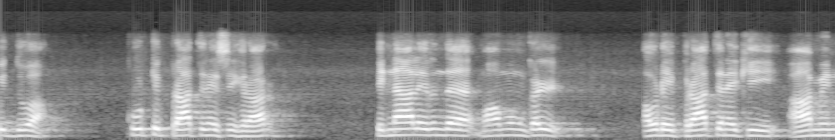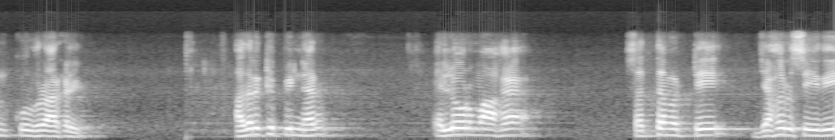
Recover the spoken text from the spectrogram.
பித்வா கூட்டி பிரார்த்தனை செய்கிறார். பின்னால் இருந்த மாமும்கள் அவருடைய பிரார்த்தனைக்கு ஆமீன் கூறுகிறார்கள். அதற்கு பின்னர் எல்லோருமாக சத்தமிட்டு ஜஹரு செய்து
